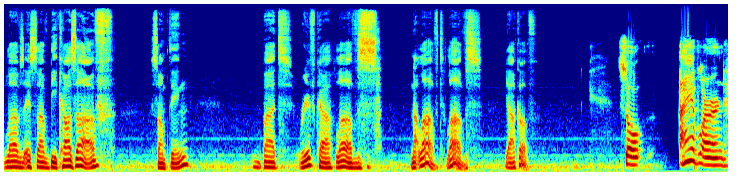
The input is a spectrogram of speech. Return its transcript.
loves Esav because of something, but Rivka loves, not loved, loves Yaakov. So I have learned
